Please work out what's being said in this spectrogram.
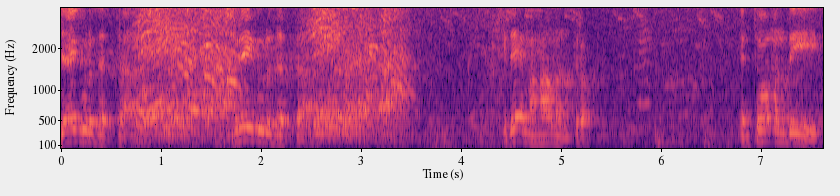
జై గురుదత్త. శ్రీ గురుదత్త. ఇదే మహామంత్రం. ఎంతో మంది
